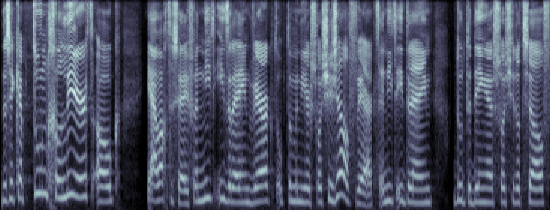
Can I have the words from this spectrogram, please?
Dus ik heb toen geleerd ook, ja, wacht eens even, niet iedereen werkt op de manier zoals je zelf werkt. En niet iedereen doet de dingen zoals je dat zelf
